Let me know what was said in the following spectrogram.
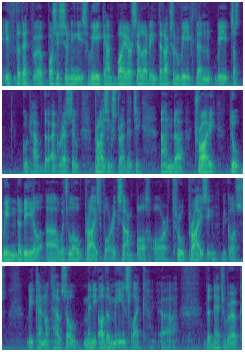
if the network positioning is weak and buyer-seller interaction weak, then we just could have the aggressive pricing strategy and try to win the deal with low price, for example, or through pricing, because we cannot have so many other means like uh, the network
